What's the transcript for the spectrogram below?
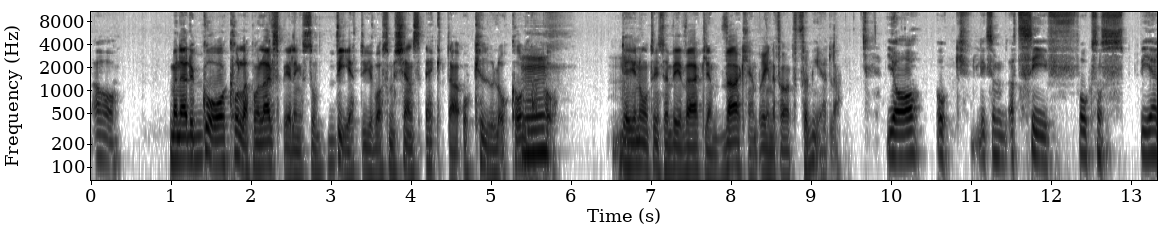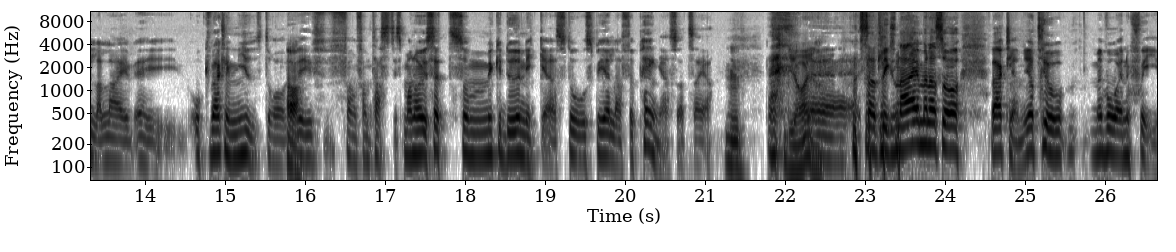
Ja, Men när du går och kollar på en livespelning så vet du ju vad som känns äkta och kul att kolla Mm. på. Det är ju någonting som vi verkligen, verkligen brinner för att förmedla. Ja, och liksom att se folk som spelar live är, och verkligen njuter av det, Ja. det är fan fantastiskt. Man har ju sett så mycket dönicka stå och spela för pengar så att säga. Ja, ja. Eh, så att liksom, nej men alltså verkligen, jag tror med vår energi,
